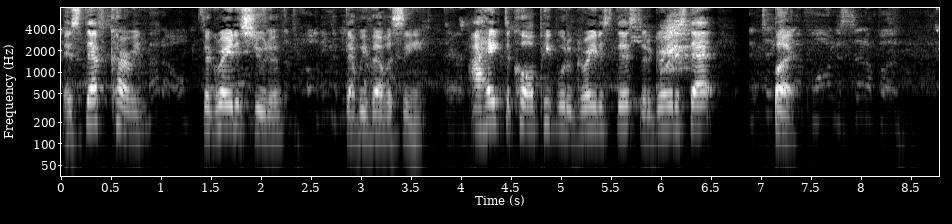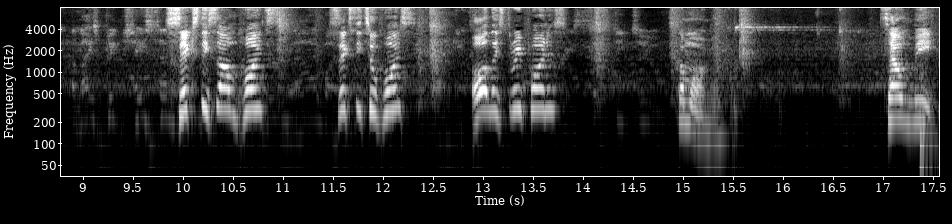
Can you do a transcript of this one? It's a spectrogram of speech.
Is Steph Curry the greatest shooter that we've ever seen? I hate to call people the greatest this or the greatest that, but 60 something points, 62 points, all these three pointers. Come on, man. Tell me,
